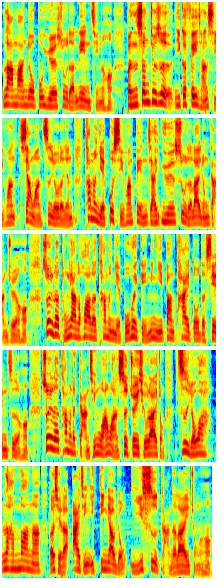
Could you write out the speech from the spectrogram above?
浪漫又不约束的恋情哈。本身就是一个非常喜欢向往自由的人，他们也不喜欢被人家约束的那一种感觉哈。所以呢，同样的话呢，他们也不会给另一半太多的限制哈。所以呢，他们的感情往往是追求那一种自由啊、浪漫啊，而且呢，爱情一定要有仪式感的那一种哈。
